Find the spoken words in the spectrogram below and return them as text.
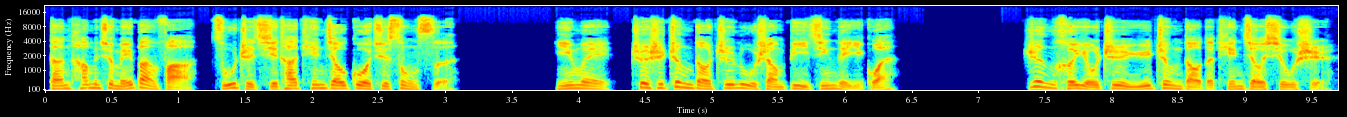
但他们却没办法阻止其他天骄过去送死，因为这是正道之路上必经的一关。任何有志于正道的天骄修士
